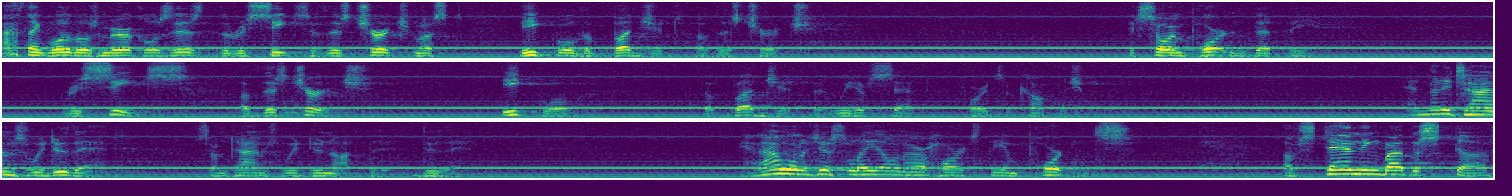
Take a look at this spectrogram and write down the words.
I think one of those miracles is the receipts of this church must equal the budget of this church. It's so important that the receipts of this church equal the budget that we have set for its accomplishment. And many times we do that. Sometimes we do not do that. And I want to just lay on our hearts the importance of standing by the stuff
